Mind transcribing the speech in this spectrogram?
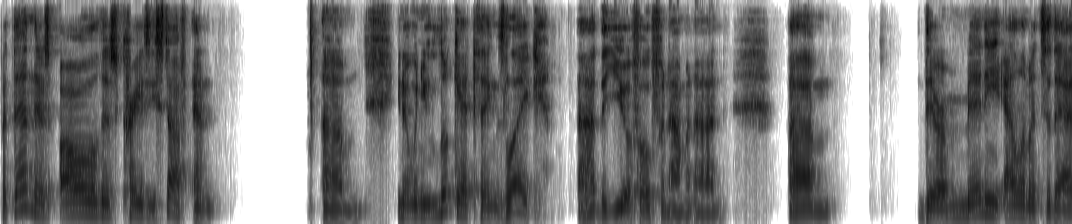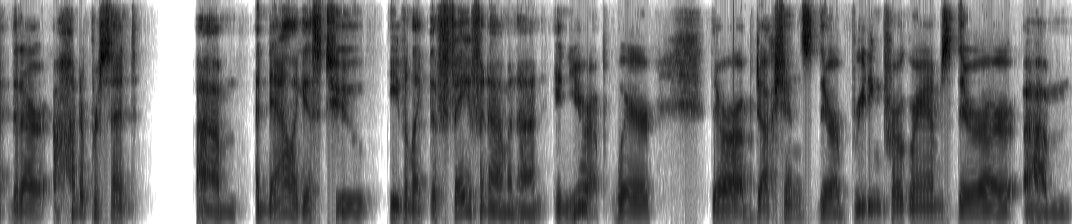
But then there's all this crazy stuff. And, um, you know, when you look at things like uh, the UFO phenomenon, um, there are many elements of that that are 100% um, analogous to even like the Fae phenomenon in Europe, where there are abductions, there are breeding programs, there are um,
